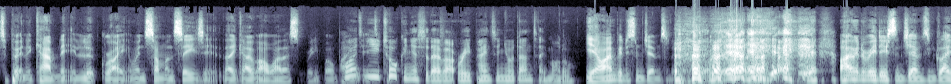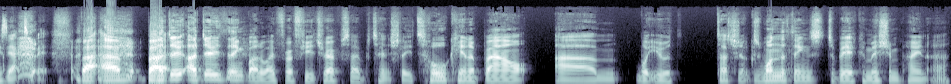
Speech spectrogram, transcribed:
to put in a cabinet it look great and when someone sees it they go oh wow that's pretty well painted. Weren't painted you talking yesterday about repainting your Dante model? Yeah, I'm going to do some gems. on it. I'm going to redo some gems and glaze the axe a bit. But um, I do. I do think, by the way, for a future episode, potentially talking about um, what you were touching on, because one of the things to be a commission painter,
